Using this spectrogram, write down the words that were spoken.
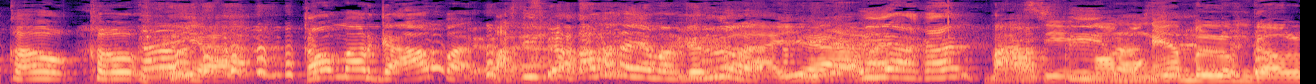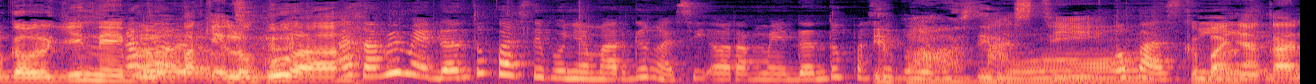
kau kau Iya. kau marga apa pasti pertama nanya marga dulu lah iya. iya kan Masih Pasti, ngomongnya pasti. belum gaul-gaul gini, belum pakai lu gua. Eh tapi Medan tuh pasti punya marga nggak sih? Orang Medan tuh pasti Eh, punya. pasti Pasti. dong Oh pasti. Kebanyakan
